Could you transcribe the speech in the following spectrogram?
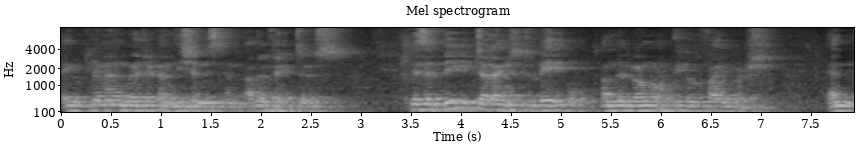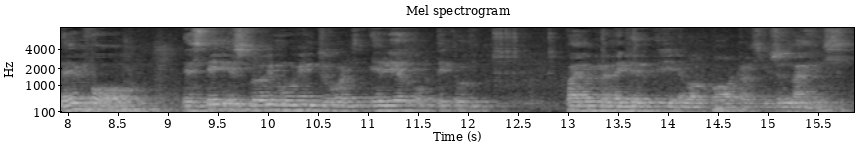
inclement weather conditions and other factors, it is a big challenge to lay underground optical fibers and therefore the state is slowly moving towards aerial optical fiber connectivity along power transmission lines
